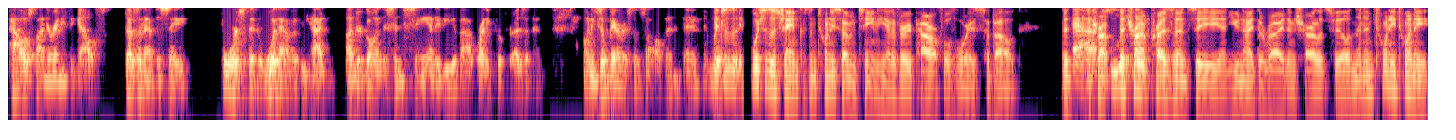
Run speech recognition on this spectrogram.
Palestine or anything else doesn't have the same force than it would have if he hadn't undergone this insanity about running for president. When he's embarrassed himself, and, and which if, is a, which is a shame because in 2017 he had a very powerful voice about the, the Trump the Trump presidency and unite the right in Charlottesville, and then in 2020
